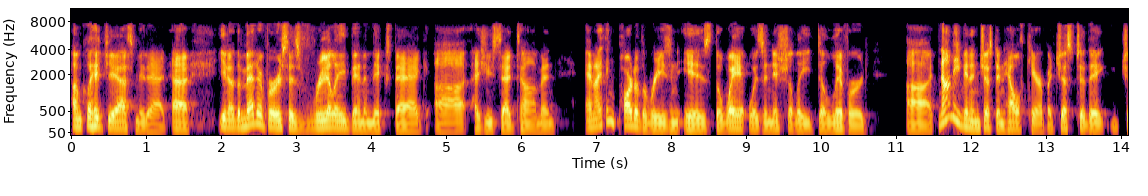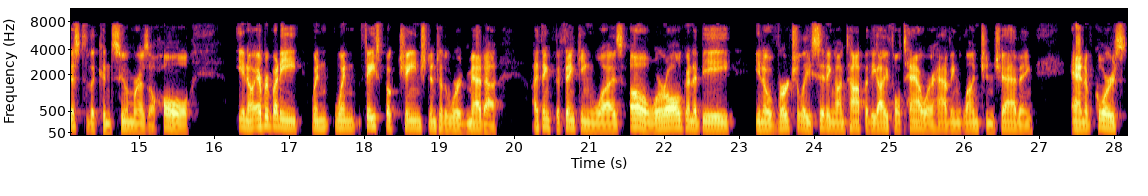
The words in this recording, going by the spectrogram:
I'm glad you asked me that. You know, the metaverse has really been a mixed bag, uh, as you said, Tom, and and I think part of the reason is the way it was initially delivered, uh, not even in just in healthcare, but just to the just to the consumer as a whole you know, everybody when when Facebook changed into the word meta, I think the thinking was, oh, we're all going to be, you know, virtually sitting on top of the Eiffel Tower having lunch and chatting. And of course,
